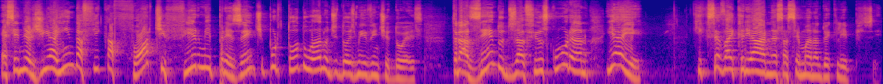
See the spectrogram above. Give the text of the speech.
essa energia ainda fica forte, firme e presente por todo o ano de 2022, trazendo desafios com Urano. E aí? O que, você vai criar nessa semana do eclipse?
